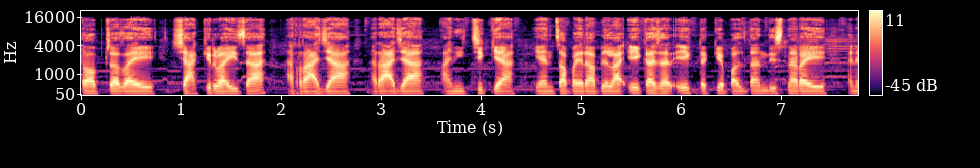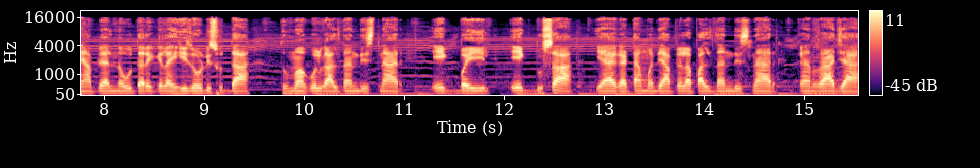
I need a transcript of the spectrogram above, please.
टॉपचाच आहे. शाकीर भाईचा राजा राजा आणि चिक्या यांचा पायरा आपल्याला एक हजार एक टक्के पालताना दिसणार आहे. आणि आपल्याला नऊ तारखेला ही जोडीसुद्धा धुमाकूल घालताना दिसणार एक बैल एक दुसा या गटामध्ये आपल्याला पालताना दिसणार. कारण राजा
